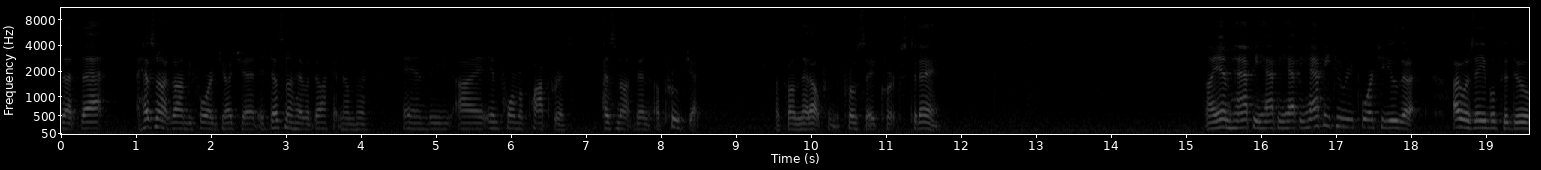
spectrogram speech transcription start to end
that that has not gone before a judge yet. It does not have a docket number, and the in forma pauperis has not been approved yet. I found that out from the pro se clerks today. I am happy, happy, happy, happy to report to you that I was able to do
